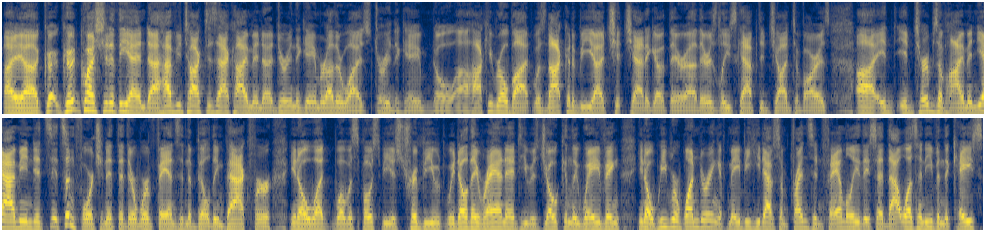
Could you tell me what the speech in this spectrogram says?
I uh, g- good question at the end. Uh, have you talked to Zach Hyman uh, during the game or otherwise? During the game, no. Uh, Hockey Robot was not going to be uh, chit chatting out there. Uh, there's Leafs captain John Tavares. in in terms of Hyman, yeah, I mean it's it's unfortunate that there weren't fans in the building back for you know what what was supposed to be his tribute. We know they ran it. He was jokingly waving. You know, we were wondering if maybe he'd have some friends and family. They said that wasn't even the case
